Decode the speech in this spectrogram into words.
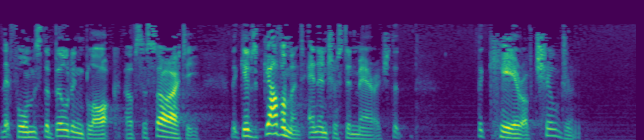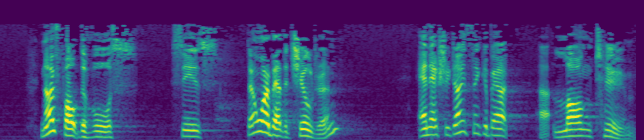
that forms the building block of society, that gives government an interest in marriage, the, the care of children. No fault divorce says, don't worry about the children, and actually don't think about uh, long term.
